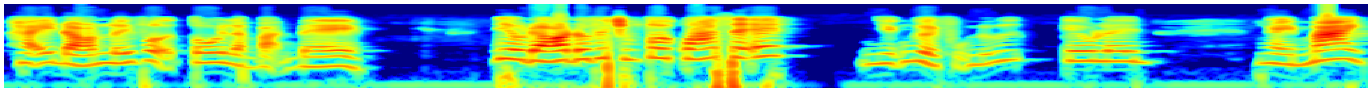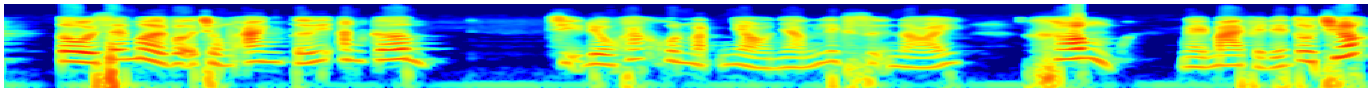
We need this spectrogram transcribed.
hãy đón lấy vợ tôi làm bạn bè. Điều đó đối với chúng tôi quá dễ. Những người phụ nữ kêu lên. Ngày mai tôi sẽ mời vợ chồng anh tới ăn cơm. Chị điều khắc khuôn mặt nhỏ nhắn lịch sự nói. Không, ngày mai phải đến tôi trước.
